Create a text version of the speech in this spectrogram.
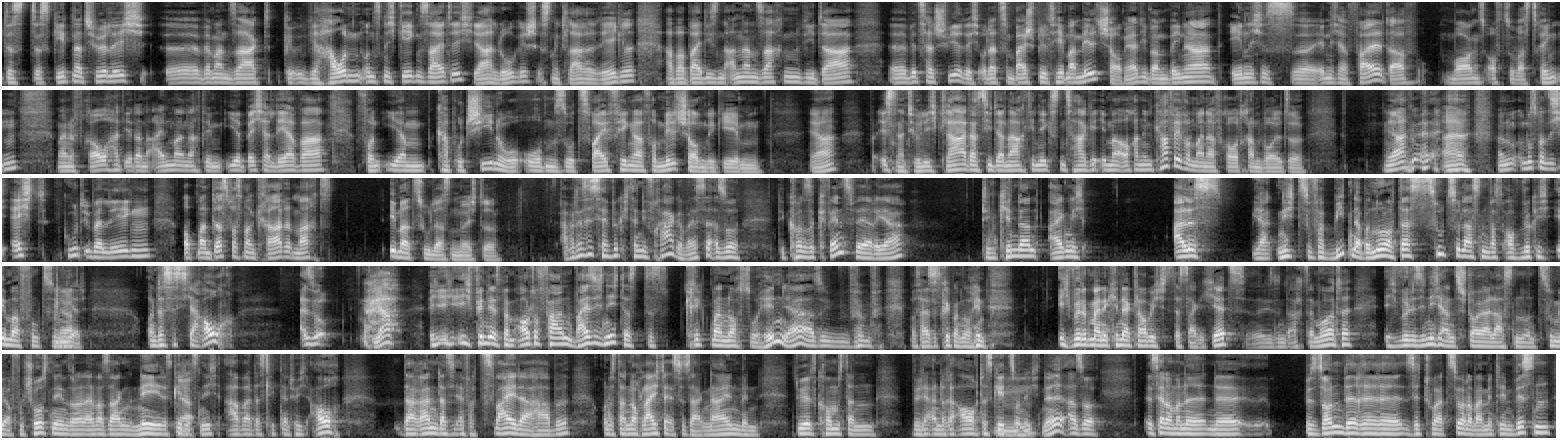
Das, das geht natürlich, äh, wenn man sagt, wir hauen uns nicht gegenseitig. Ja, logisch, ist eine klare Regel. Aber bei diesen anderen Sachen wie da äh, wird's halt schwierig. Oder zum Beispiel Thema Milchschaum. Ja, die Bambina, ähnliches, äh, ähnlicher Fall, darf morgens oft sowas trinken. Meine Frau hat ihr dann einmal, nachdem ihr Becher leer war, von ihrem Cappuccino oben so zwei Finger vom Milchschaum gegeben. Ja, ist natürlich klar, dass sie danach die nächsten Tage immer auch an den Kaffee von meiner Frau dran wollte. Ja, äh, man muss man sich echt gut überlegen, ob man das, was man gerade macht, immer zulassen möchte. Aber das ist ja wirklich dann die Frage, weißt du? Also die Konsequenz wäre ja, den Kindern eigentlich alles ja nicht zu verbieten, aber nur noch das zuzulassen, was auch wirklich immer funktioniert. Und das ist ja auch, also Ja. Ich, ich, ich finde jetzt beim Autofahren, weiß ich nicht, das, das kriegt man noch so hin, ja. Also, was heißt, das kriegt man noch hin? Ich würde meine Kinder, glaube ich, das sage ich jetzt, die sind 18 Monate, ich würde sie nicht ans Steuer lassen und zu mir auf den Schoß nehmen, sondern einfach sagen, nee, das geht Ja. jetzt nicht. Aber das liegt natürlich auch daran, dass ich einfach zwei da habe und es dann noch leichter ist zu sagen, nein, wenn du jetzt kommst, dann will der andere auch, das geht so nicht. Ne? Also ist ja nochmal eine, eine besondere Situation, aber mit dem Wissen,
